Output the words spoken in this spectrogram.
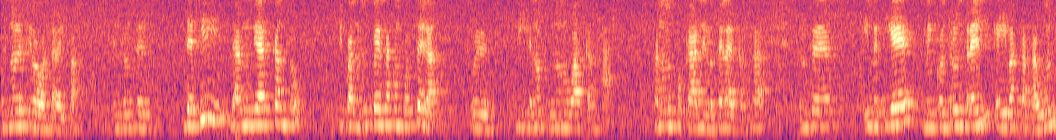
pues no les iba a aguantar el paso. Entonces decidí darme un día de descanso y cuando supe esa compostela, pues dije, no, pues no me voy a descansar. O sea, no me puedo quedar en el hotel a descansar. Entonces investigué, me encontré un tren que iba hasta Sagún,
